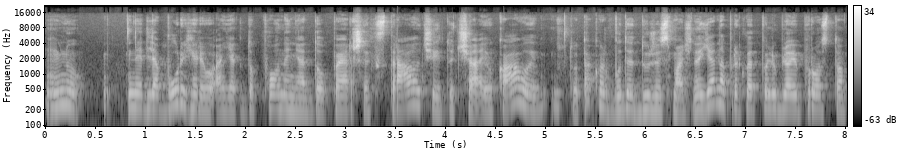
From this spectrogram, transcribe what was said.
ну не для бургерів, а як доповнення до перших страв чи до чаю кави, то також буде дуже смачно. Я, наприклад, полюбляю просто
